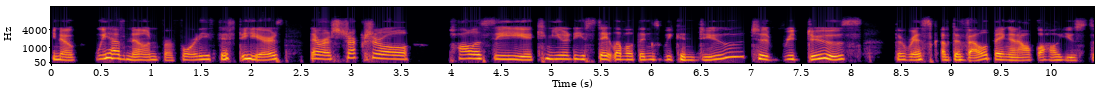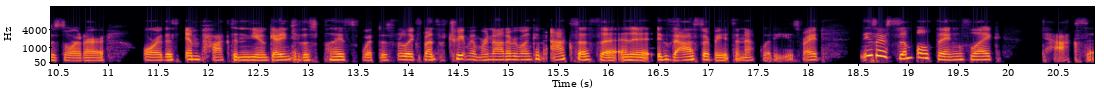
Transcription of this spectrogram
you know, we have known for 40, 50 years there are structural policy, community, state level things we can do to reduce the risk of developing an alcohol use disorder or this impact and you know getting to this place with this really expensive treatment where not everyone can access it and it exacerbates inequities right? These are simple things like taxes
